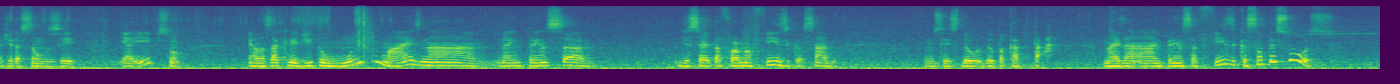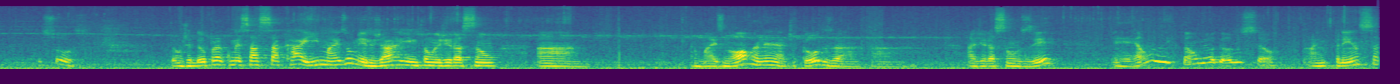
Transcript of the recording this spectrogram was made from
a geração Z e a Y, elas acreditam muito mais na, na imprensa de certa forma física, sabe? Não sei se deu, deu para captar, mas a, a imprensa física são pessoas pessoas. Então já deu para começar a sacar aí mais ou menos. Já então a geração a, a mais nova, né, de todos, a, a, a geração Z, é elas então, meu Deus do céu. A imprensa,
